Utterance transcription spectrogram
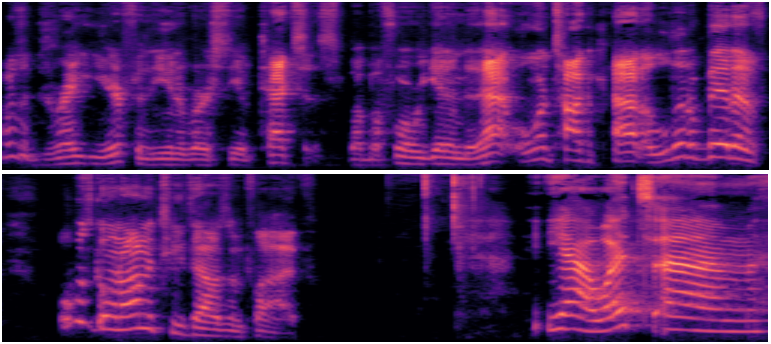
That was a great year for the University of Texas. But before we get into that, we want to talk about a little bit of what was going on in 2005. Yeah, what um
